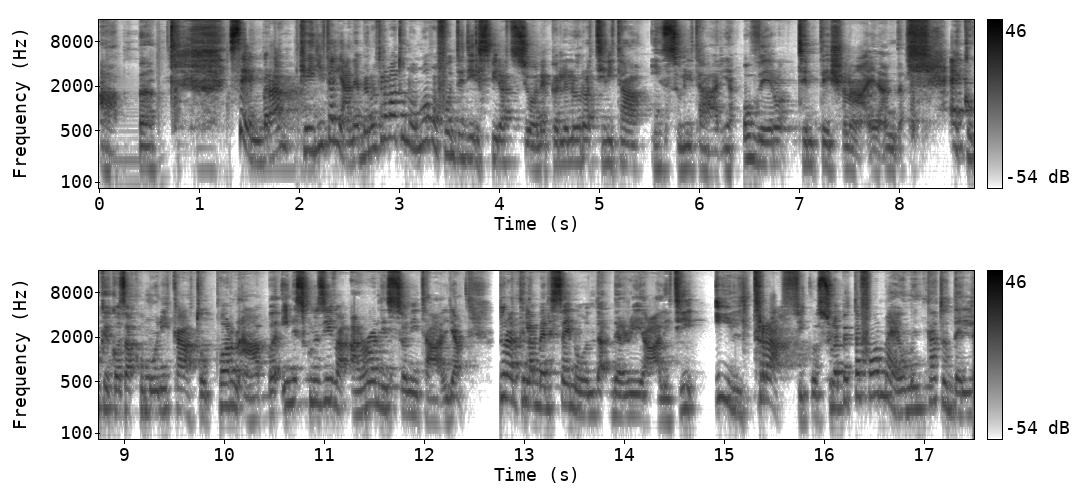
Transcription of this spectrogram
Up. Sembra che gli italiani abbiano trovato una nuova fonte di ispirazione per le loro attività in solitaria, ovvero Temptation Island. Ecco che cosa ha comunicato Pornhub in esclusiva a Rolling Stone Italia. Durante la messa in onda del reality, il traffico sulla piattaforma è aumentato del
